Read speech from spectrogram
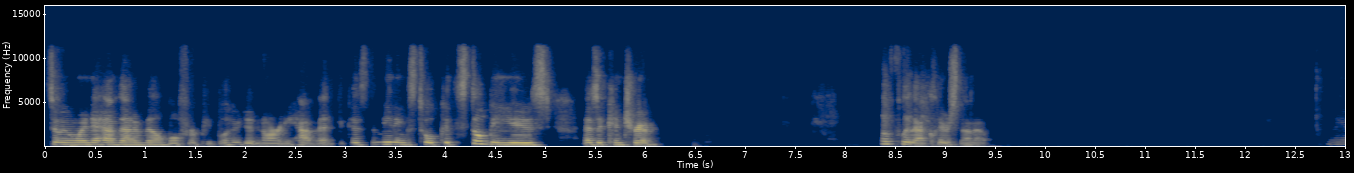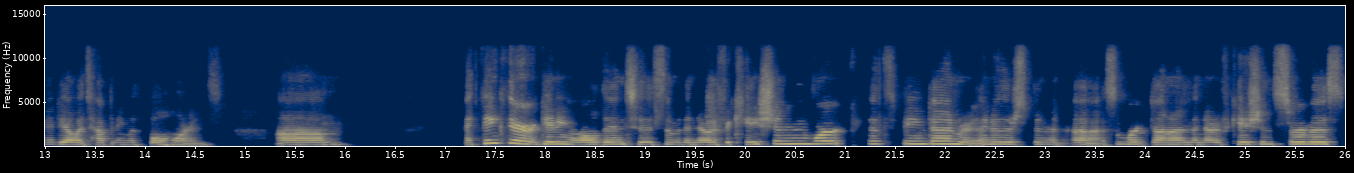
So we wanted to have that available for people who didn't already have it because the meetings tool could still be used as a contrib Hopefully that clears that up. Any idea what's happening with bullhorns? Um, I think they're getting rolled into some of the notification work that's being done. I know there's been uh, some work done on the notification service,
